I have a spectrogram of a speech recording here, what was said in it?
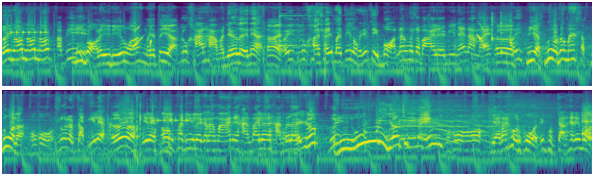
เฮ้ยน็อตน็อตน็อตครับพี่ มีเบาะอะไรดีๆบ้างวะมาเจตี้อะลูกค้าถามมาเยอะเลยเนี่ยใช่เฮ้ยลูกค้าใช้มาตี้2024เบาะนั่งไม่สบายเลยมีแนะนำไหมเออเฮ้ยมีแบบนวดบ้างไหมแบบนวดอะ โอ้โหนวดแบบจับอย่างนี้เลยเออนี่เลยอานี่พอดีเลยกำลังมาเนี่ยหันไปเลยหันไปเลย ไอ้อึ๊บเฮ้ยโอ้ยเยอะจริงนี่เองโอ้โหอยากได้โหดๆนี่ผมจัดให้ได้หมด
